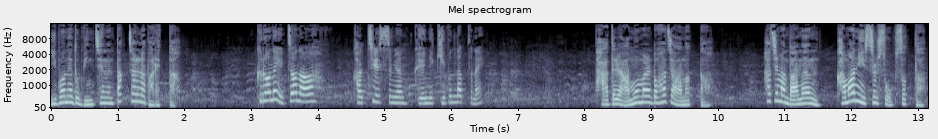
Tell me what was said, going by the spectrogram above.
이번에도 민채는 딱 잘라 말했다. 그런 애 있잖아. 같이 있으면 괜히 기분 나쁘네. 다들 아무 말도 하지 않았다. 하지만 나는 가만히 있을 수 없었다.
